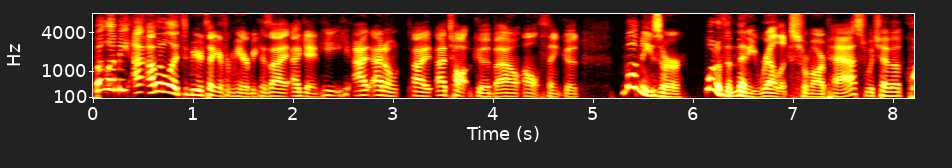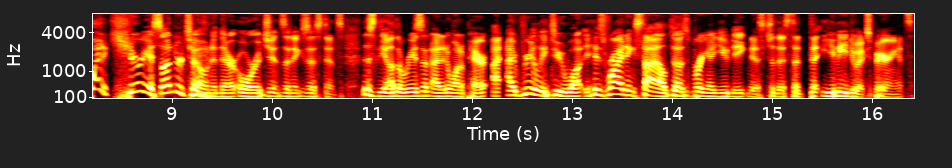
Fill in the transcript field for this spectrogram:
But let me, I, I'm going to let Dimri take it from here because I, again, he, he I, I don't, I, I talk good, but I don't, I don't think good. Mummies are one of the many relics from our past, which have a quite a curious undertone in their origins and existence. This is the other reason I didn't want to pair. I, I really do want his writing style does bring a uniqueness to this that, that you need to experience.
